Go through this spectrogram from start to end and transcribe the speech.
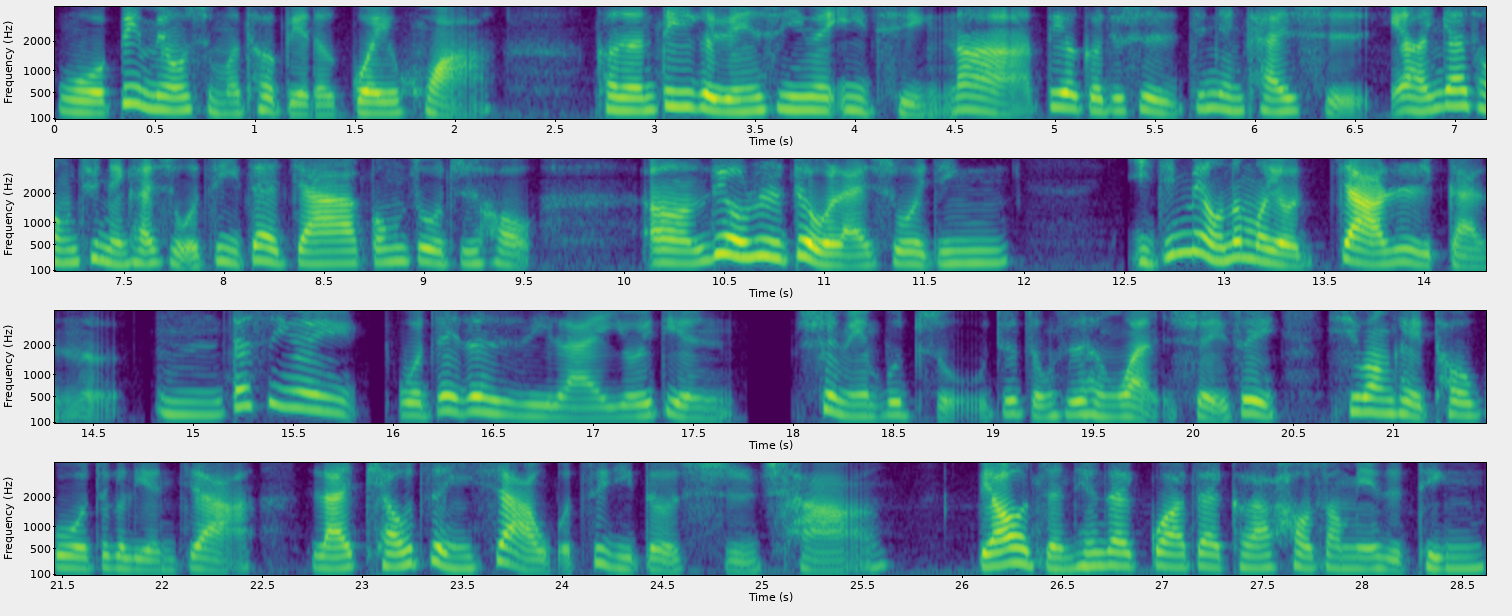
我并没有什么特别的规划。可能第一个原因是因为疫情，那第二个就是今年开始呀，应该从去年开始，我自己在家工作之后，嗯，六日对我来说已经。已经没有那么有假日感了，嗯，但是因为我这阵子以来有一点睡眠不足，就总是很晚睡，所以希望可以透过这个年假来调整一下我自己的时差，不要整天在挂在 Clubhouse 上面一直听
